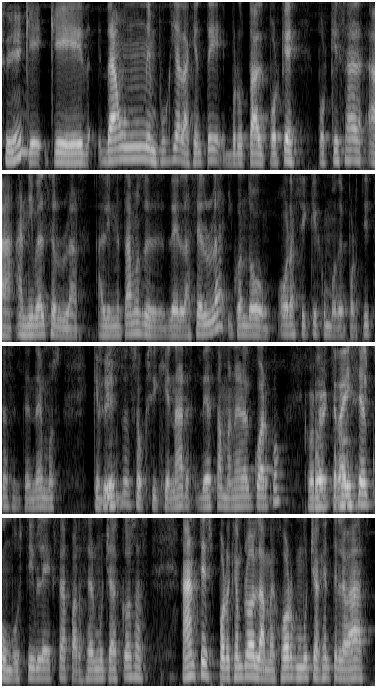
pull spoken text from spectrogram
que, que, da un empuje a la gente brutal. ¿Por qué? Porque es a, a, nivel celular. Alimentamos desde la célula y cuando ahora sí que como deportistas entendemos que empiezas a oxigenar de esta manera el cuerpo, pues traes el combustible extra para hacer muchas cosas. Antes, por ejemplo, a lo mejor mucha gente le va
